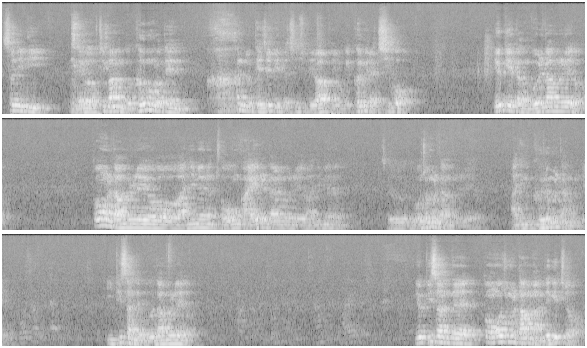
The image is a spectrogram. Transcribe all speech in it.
스님이 내가 없지만 뭐 금으로 된 큰 대접이 있다 칩시다. 요 여기 금이라 치고 여기에다가 뭘 담을래요? 똥을 담을래요? 아니면은 좋은 과일을 담을래요? 아니면은 저 오줌을 담을래요? 아니면 그름을 담을래요? 이 비싼데 뭐 담을래요? 이 비싼데 똥 오줌을 담으면 안 되겠죠?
